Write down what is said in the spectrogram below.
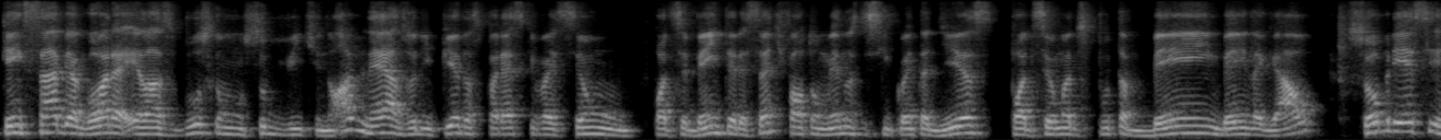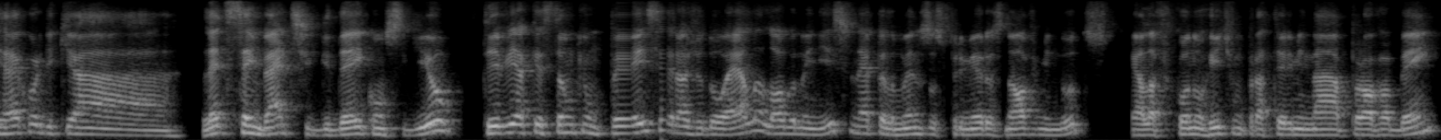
Quem sabe agora elas buscam um sub-29, né? As Olimpíadas parece que vai ser um. Pode ser bem interessante, faltam menos de 50 dias, pode ser uma disputa bem, bem legal. Sobre esse recorde que a Let's Say Day conseguiu, Teve a questão que um pacer ajudou ela logo no início, né? Pelo menos os primeiros nove minutos. Ela ficou no ritmo para terminar a prova bem.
